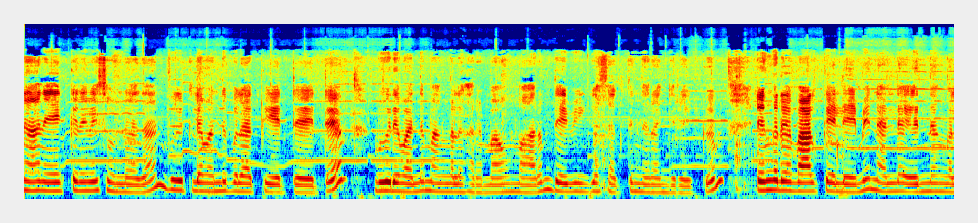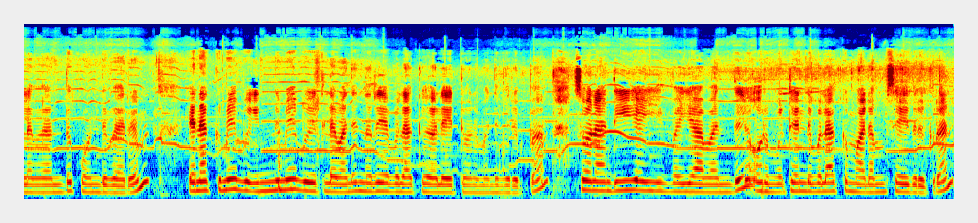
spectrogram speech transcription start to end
நான் ஏற்கனவே சொன்னதான் வீட்டில் வந்து விளக்கு ஏற்ற ஏற்ற வீடு வந்து மங்களகரமாகவும் மாறும். தெய்வீக சக்தி நிறைஞ்சிருக்கும் எங்களுடைய வாழ்க்கையிலையுமே நல்ல எண்ணங்களை வந்து கொண்டு வரும். எனக்குமே இன்னுமே வீட்டில் வந்து நிறைய விளக்குகள் ஏற்றணும் வந்து விருப்பம். ஸோ நான் டிஐவையா வந்து ஒரு ரெண்டு விளக்கு மடம் செய்திருக்கிறேன்.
